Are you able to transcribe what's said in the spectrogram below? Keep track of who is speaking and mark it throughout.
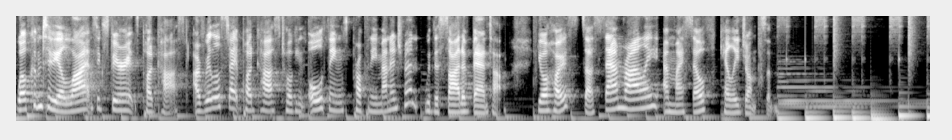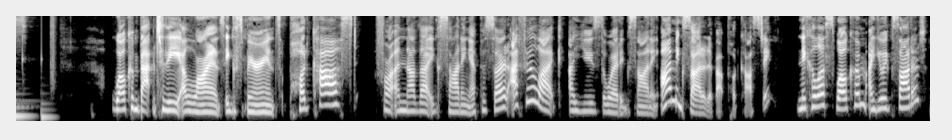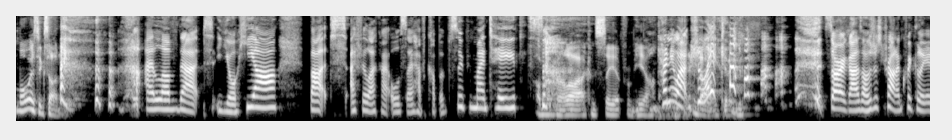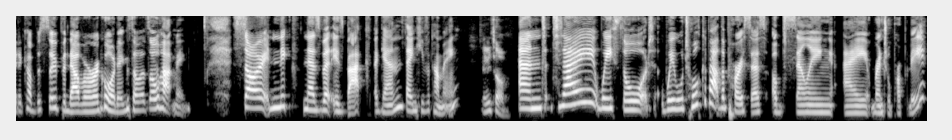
Speaker 1: Welcome to the Alliance Experience podcast, a real estate podcast talking all things property management with a side of banter. Your hosts are Sam Riley and myself, Kelly Johnson. Welcome back to the Alliance Experience podcast for another exciting episode. I feel like I use the word exciting. I'm excited about podcasting. Nicholas, welcome. Are you excited?
Speaker 2: I'm always excited.
Speaker 1: I love that you're here, but I feel like I also have a cup of soup in my teeth.
Speaker 2: I'm not gonna lie, I can see it from here.
Speaker 1: Can you
Speaker 2: No,
Speaker 1: actually?
Speaker 2: I'm.
Speaker 1: Sorry, guys, I was just trying to quickly eat a cup of soup and now we're recording, so it's all happening. So, Nick Nesbitt is back again. Thank you for coming.
Speaker 2: Anytime.
Speaker 1: And today we thought we will talk about the process of selling a rental property,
